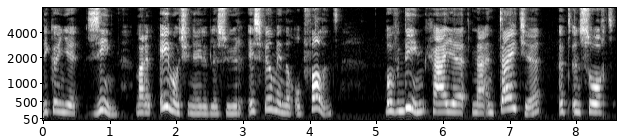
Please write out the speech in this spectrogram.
die kun je zien, maar een emotionele blessure is veel minder opvallend. Bovendien ga je na een tijdje het een soort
